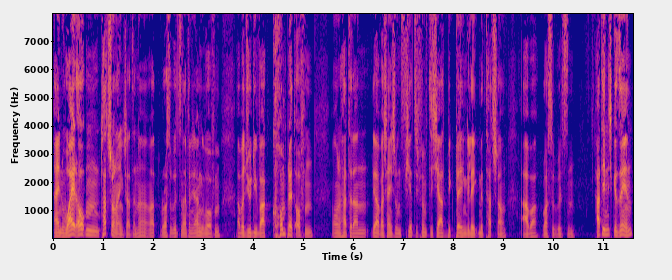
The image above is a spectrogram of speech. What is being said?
einen wide open Touchdown eigentlich hatte, ne? Hat Russell Wilson einfach nicht angeworfen, aber Judy war komplett offen und hatte dann ja wahrscheinlich so ein 40, 50 Yard Big Play hingelegt mit Touchdown, aber Russell Wilson hat ihn nicht gesehen.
